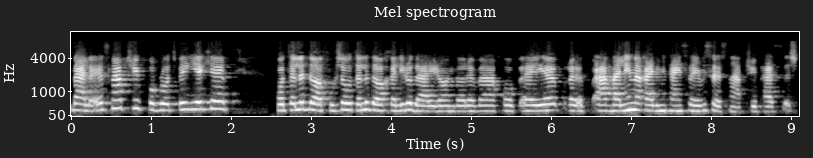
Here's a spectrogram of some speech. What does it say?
بله اسنپ تریپ خب رتبه یک هتل دا فروش هتل داخلی رو در ایران داره و خب اولین و قدیمی ترین سرویس اسنپ تریپ هستش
